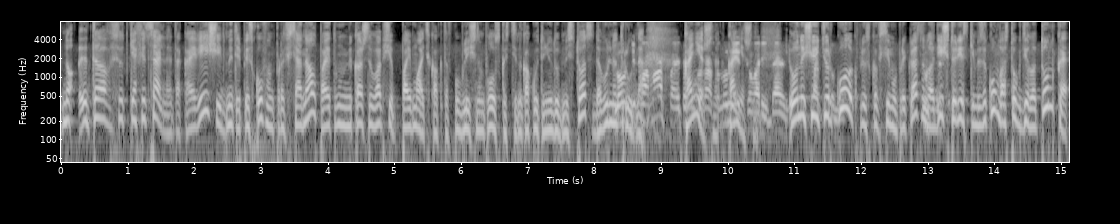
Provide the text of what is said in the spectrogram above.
Но это все-таки официальная такая вещь, и Дмитрий Песков, он профессионал, поэтому, мне кажется, вообще поймать как-то в публичном плоскости на какую-то неудобную ситуацию довольно Но трудно. Дипломат, конечно, он конечно. Говорить, да? Он еще так, и тюрколог, плюс ко всему, прекрасно владеет, что резким языком Восток дело тонкое,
